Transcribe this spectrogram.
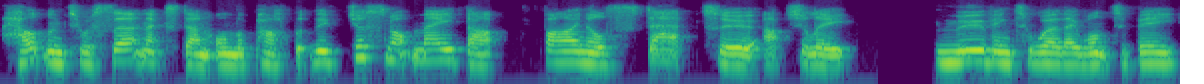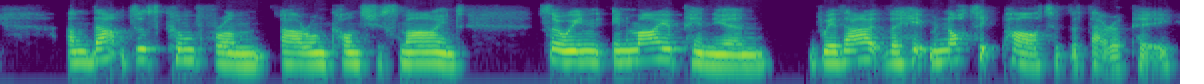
helped them to a certain extent on the path, but they've just not made that final step to actually moving to where they want to be. And that does come from our unconscious mind. So, in, in my opinion, without the hypnotic part of the therapy,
